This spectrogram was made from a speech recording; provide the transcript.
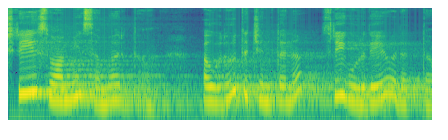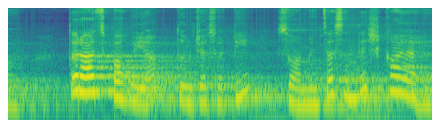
श्री स्वामी समर्थ. अवधूत चिंतन श्री गुरुदेव दत्त. तर आज पाहूया तुमच्यासाठी स्वामींचा संदेश काय आहे?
